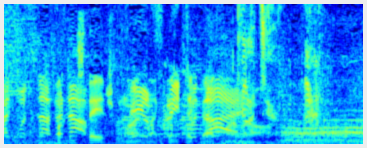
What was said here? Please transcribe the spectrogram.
That was not Fucking enough. Stage one, Feel like, free to take die. That one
